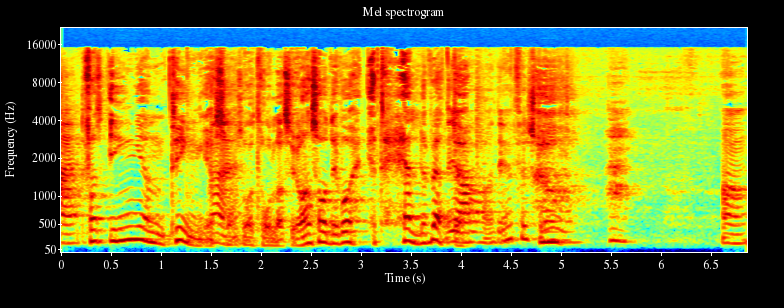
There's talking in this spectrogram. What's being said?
Nej. Det fanns ingenting som så att hålla sig. Och han sa att det var ett helvete. Ja, det förstår jag. Ja. ja.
